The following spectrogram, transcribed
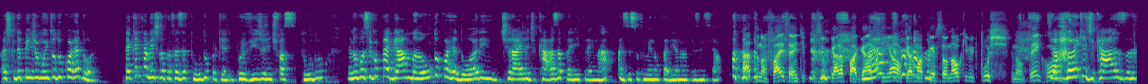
Acho que depende muito do corredor. Tecnicamente dá para fazer tudo, porque por vídeo a gente faz tudo. Eu não consigo pegar a mão do corredor e tirar ele de casa para ir treinar, mas isso também não faria na presencial. Ah, tu não faz? Se, a gente, se o cara pagar né? assim, ó, eu quero uma personal que me puxe, não tem como? Que arranque de casa.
